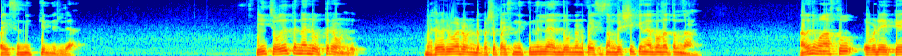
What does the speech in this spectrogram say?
പൈസ നിൽക്കുന്നില്ല. ഈ ചോദ്യത്തിന് എന്റെ ഉത്തരവുണ്ട് വരവ് ഒരുപാടുണ്ട് പക്ഷെ പൈസ നിൽക്കുന്നില്ല എന്തുകൊണ്ടാണ്? പൈസ സംരക്ഷിക്കാൻ അതുകൊണ്ടാണ് അതിന് വാസ്തു എവിടെയൊക്കെ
